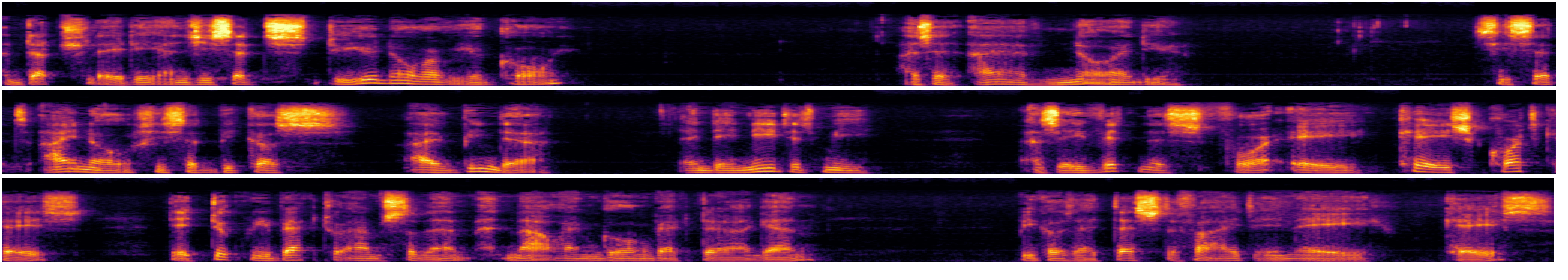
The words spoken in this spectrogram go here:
a Dutch lady, and she said, Do you know where we are going? I said, I have no idea. She said, I know. She said, because I've been there and they needed me as a witness for a case, court case, they took me back to Amsterdam, and now I'm going back there again because I testified in a case.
